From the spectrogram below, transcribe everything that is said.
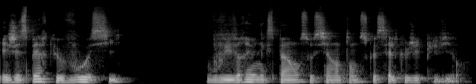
Et j'espère que vous aussi, vous vivrez une expérience aussi intense que celle que j'ai pu vivre.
